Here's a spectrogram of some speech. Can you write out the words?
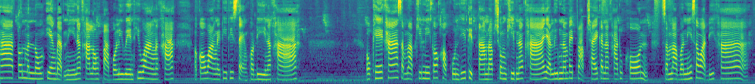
ถ้าต้นมันโน้มเอียงแบบนี้นะคะ ลองปรับบริเวณที่วางนะคะ แล้วก็วางในที่ที่แสงพอดีนะคะ โอเคค่ะสำหรับคลิปนี้ก็ขอบคุณที่ติดตามรับชมคลิปนะคะ อย่าลืมนำไปปรับใช้กันนะคะทุกคนสำหรับวันนี้สวัสดีค่ะ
